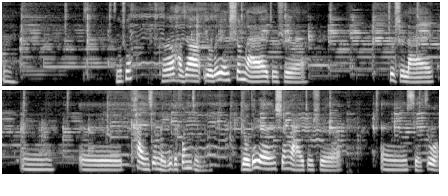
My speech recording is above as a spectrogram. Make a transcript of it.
嗯，怎么说？可能好像有的人生来就是就是来，嗯呃看一些美丽的风景的，有的人生来就是嗯写作，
